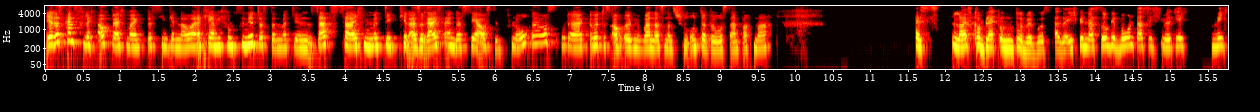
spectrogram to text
Ja, das kannst du vielleicht auch gleich mal ein bisschen genauer erklären. Wie funktioniert das dann mit den Satzzeichen mitdiktieren? Also reißt einen das sehr aus dem Flow raus oder wird es auch irgendwann, dass man es schon unterbewusst einfach macht? Es läuft komplett unterbewusst. Also ich bin das so gewohnt, dass ich wirklich mich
